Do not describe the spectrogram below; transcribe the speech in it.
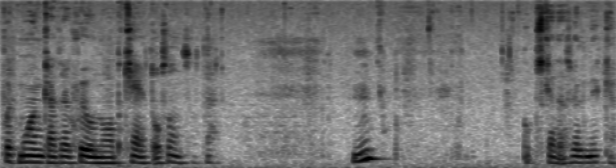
Fått många gratulationer och paket och sånt. Så att, mm. Uppskattas väldigt mycket.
